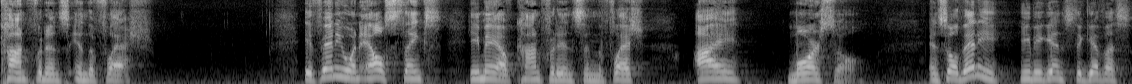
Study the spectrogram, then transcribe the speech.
confidence in the flesh. If anyone else thinks he may have confidence in the flesh, I more so. And so then he, he begins to give us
